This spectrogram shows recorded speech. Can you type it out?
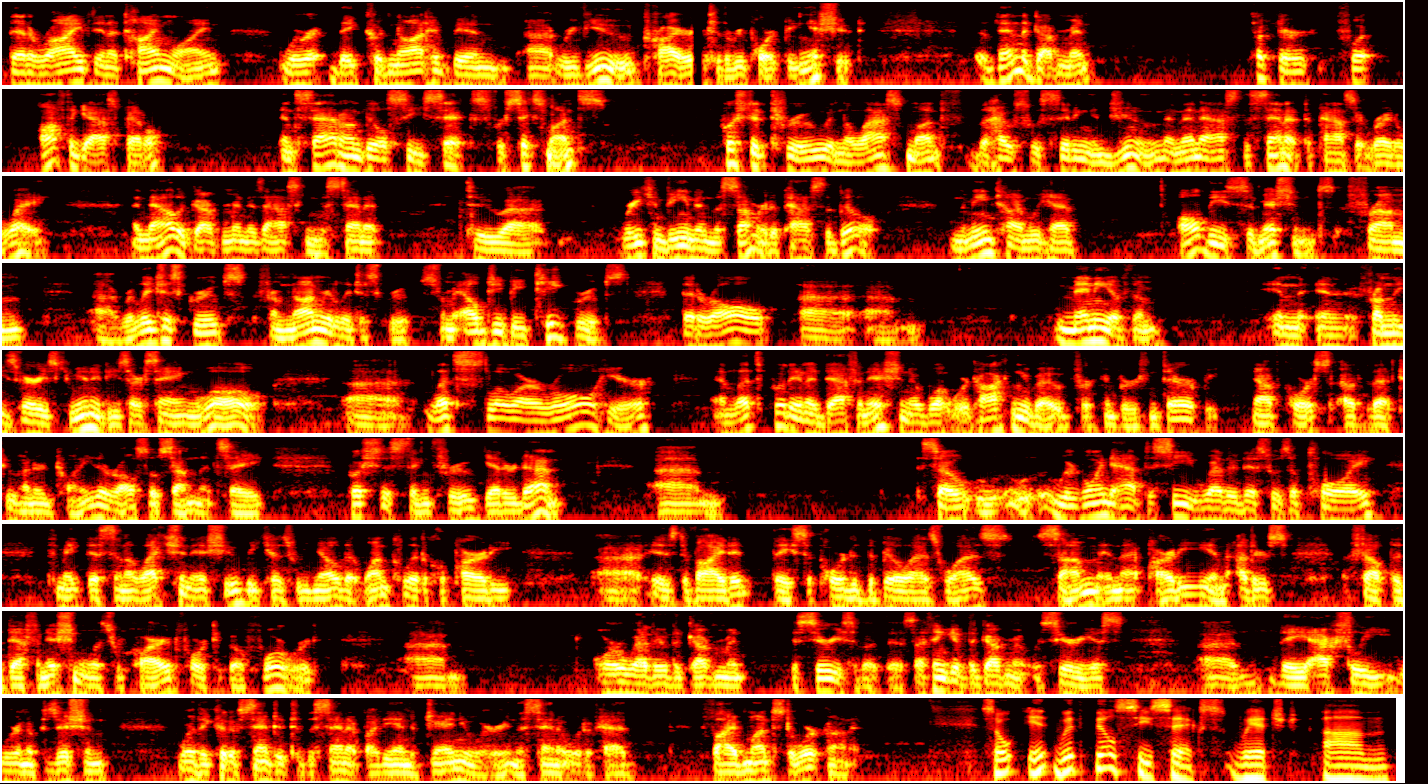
that arrived in a timeline where they could not have been uh, reviewed prior to the report being issued. Then the government took their foot off the gas pedal and sat on Bill C 6 for six months, pushed it through. In the last month, the House was sitting in June, and then asked the Senate to pass it right away. And now the government is asking the Senate to uh, reconvene in the summer to pass the bill. In the meantime, we have all these submissions from uh, religious groups, from non religious groups, from LGBT groups that are all, uh, um, many of them in, in, from these various communities are saying, whoa, uh, let's slow our roll here and let's put in a definition of what we're talking about for conversion therapy. Now, of course, out of that 220, there are also some that say, push this thing through, get her done. Um, so we're going to have to see whether this was a ploy to make this an election issue because we know that one political party uh, is divided. They supported the bill as was, some in that party, and others felt the definition was required for it to go forward, um, or whether the government is serious about this. I think if the government was serious, uh, they actually were in a position where they could have sent it to the Senate by the end of January, and the Senate would have had five months to work on it. So it, with Bill C6, which um,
